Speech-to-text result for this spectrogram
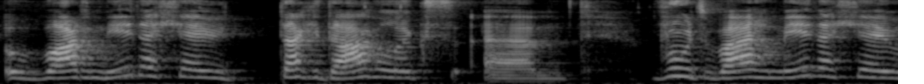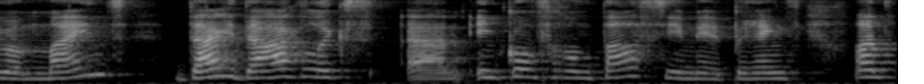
waarmee dat jij je dagdagelijks um, voedt. Waarmee dat jij je mind dagdagelijks um, in confrontatie mee brengt. Want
